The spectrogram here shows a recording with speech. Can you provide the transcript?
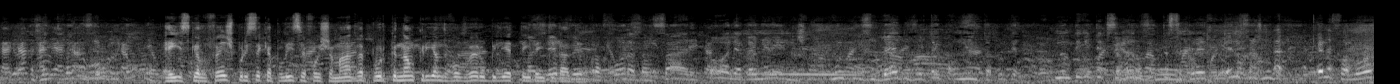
a gente vai dizer o. É isso que ele fez, por isso é que a polícia foi chamada, porque não queriam devolver o bilhete da Mas ele identidade veio dele. para fora dançar e olha, ganhei eles. Não pus o dedo, votei para o Nita, porque não tinha que saber o voto secreto. Ele fez muito. Ele falou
